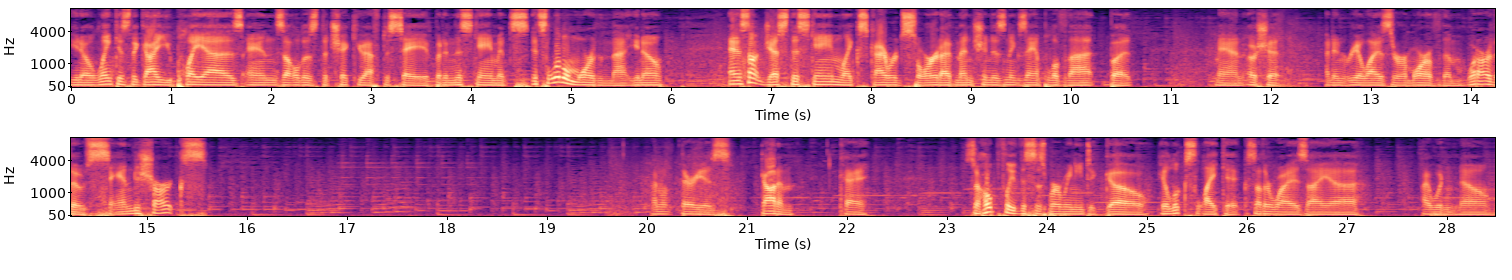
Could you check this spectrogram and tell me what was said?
you know, Link is the guy you play as, and Zelda's the chick you have to save. But in this game, it's it's a little more than that, you know. And it's not just this game. Like Skyward Sword, I've mentioned as an example of that. But man, oh shit, I didn't realize there were more of them. What are those sand sharks? I don't. There he is. Got him. Okay. So hopefully this is where we need to go. It looks like it, because otherwise I, uh, I wouldn't know.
